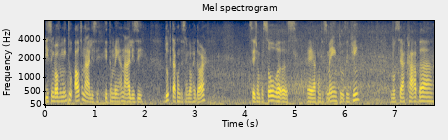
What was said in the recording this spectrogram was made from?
isso envolve muito autoanálise e também análise do que está acontecendo ao redor, sejam pessoas, é, acontecimentos, enfim. Você acaba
